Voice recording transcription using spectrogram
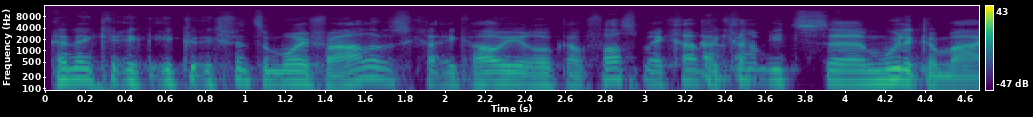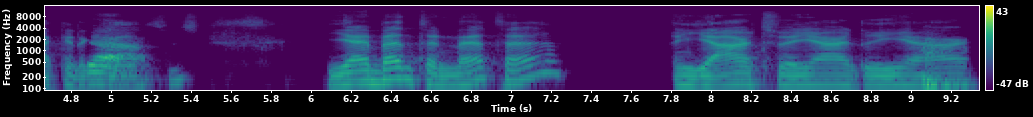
En ik, ik, ik, ik vind het een mooi verhaal, dus ik, ga, ik hou hier ook aan vast. Maar ik ga, ik ga hem iets uh, moeilijker maken, de ja. casus. Jij bent er net, hè? Een jaar, twee jaar, drie jaar,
